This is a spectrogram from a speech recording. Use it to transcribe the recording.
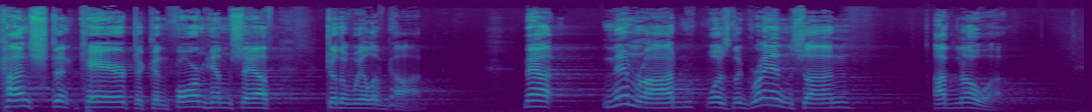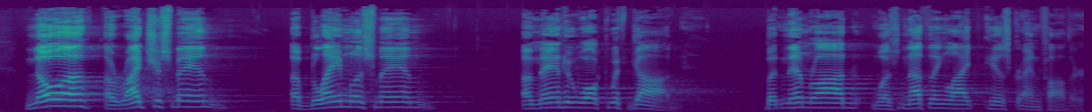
constant care to conform himself to the will of God. Now, Nimrod was the grandson of Noah. Noah, a righteous man, a blameless man, a man who walked with God. But Nimrod was nothing like his grandfather.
